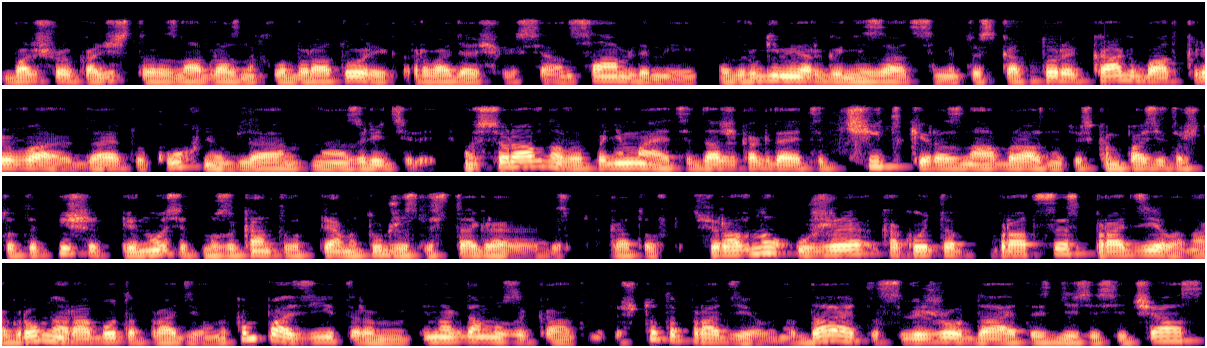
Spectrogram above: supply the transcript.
большое количество разнообразных лабораторий, проводящихся ансамблями и другими организациями, то есть которые как бы открывают, да, эту кухню для а, зрителей. Но все равно, вы понимаете, даже когда эти читки разнообразные, то есть композитор что-то пишет, приносит, музыканты вот прямо тут же с листа играют без подготовки, все равно уже какой-то процесс проделан, огромная работа проделана композитором, иногда музыкантами. То есть что-то проделано. Да, это свежо, да, это здесь и сейчас,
